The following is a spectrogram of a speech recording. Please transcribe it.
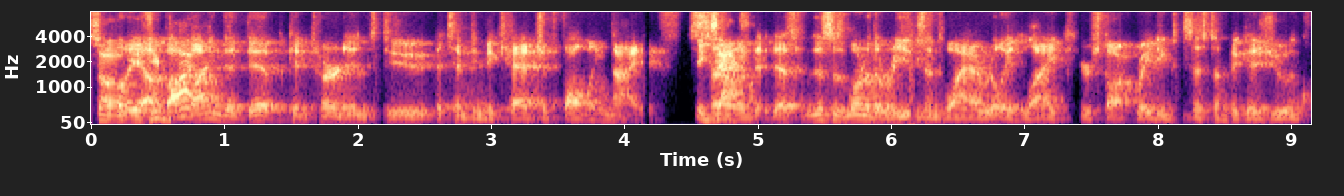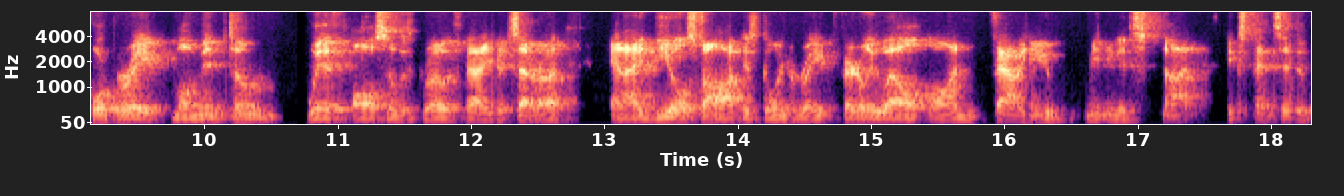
So well, yeah, if you buy buying the dip can turn into attempting to catch a falling knife. Exactly. So that's this is one of the reasons why I really like your stock rating system because you incorporate momentum with also with growth, value, et cetera. An ideal stock is going to rate fairly well on value, meaning it's not expensive,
